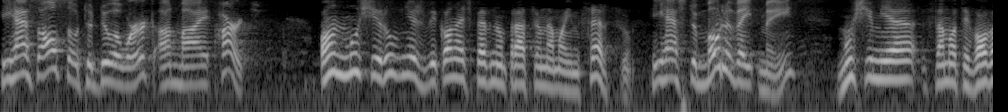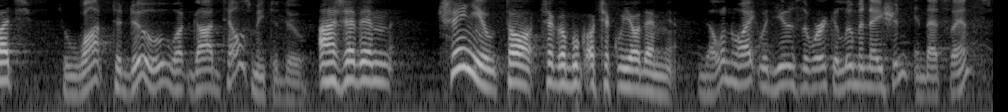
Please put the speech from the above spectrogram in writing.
He has also to do a work on my heart. On musi również wykonać pewną pracę na moim sercu. He has to motivate me Musi mnie zamotywować, to want to do what God tells me to do. ażebym czynił to, czego Bóg oczekuje ode mnie. Ellen White would use the word illumination in that sense.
